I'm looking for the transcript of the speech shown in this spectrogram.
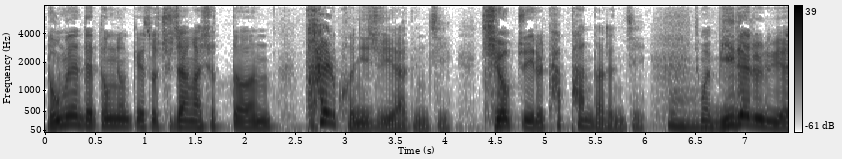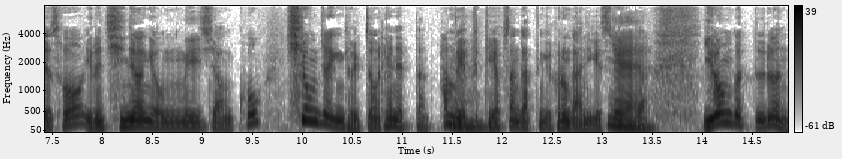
노무현 대통령께서 주장하셨던 탈권위주의라든지 지역주의를 타파한다든지 음. 정말 미래를 위해서 이런 진영에 얽매이지 않고 실용적인 결정을 해냈던 한미 음. FTA 협상 같은 게 그런 거 아니겠습니까? 예. 이런 것들은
